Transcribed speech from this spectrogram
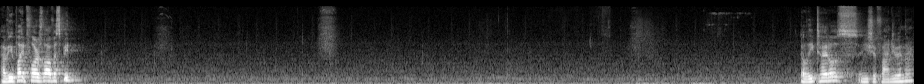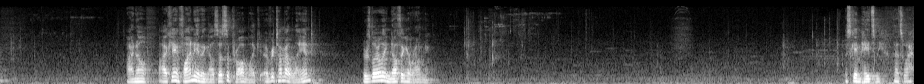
Have you played Floor's Lava Speed? Elite titles, and you should find you in there? I know. I can't find anything else. That's the problem. Like, every time I land, there's literally nothing around me. This game hates me. That's why.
